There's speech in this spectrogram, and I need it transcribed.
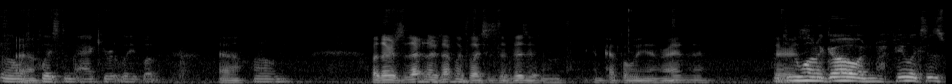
I don't always Yeah. place them accurately, but Yeah, um, but there's there's definitely places to visit in, in Catalonia, right? I There do want to go. And Felix is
